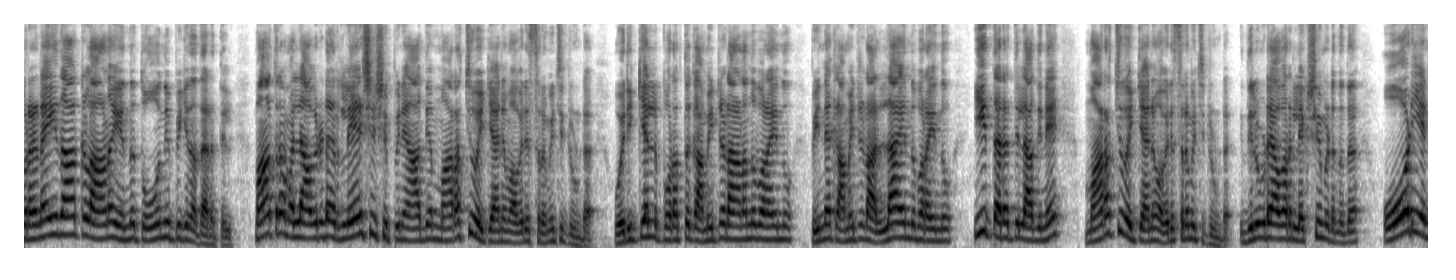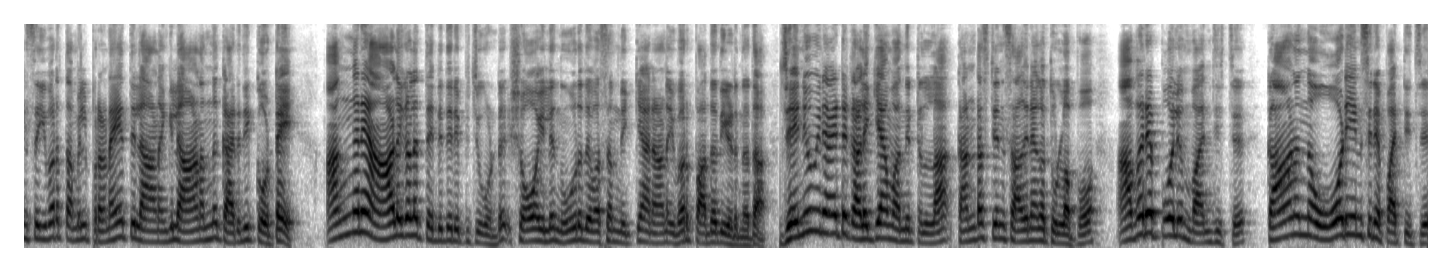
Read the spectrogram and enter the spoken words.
പ്രണയിതാക്കളാണ് എന്ന് തോന്നിപ്പിക്കുന്ന തരത്തിൽ. മാത്രമല്ല അവരുടെ റിലേഷൻഷിപ്പിനെ ആദ്യം മറച്ചു വയ്ക്കാനും അവർ ശ്രമിച്ചിട്ടുണ്ട്. ഒരിക്കൽ പുറത്ത് കമ്മിറ്റഡ് ആണെന്ന് പറയുന്നു പിന്നെ കമ്മിറ്റഡ് അല്ല എന്ന് പറയുന്നു. ഈ തരത്തിൽ അതിനെ മറച്ചു വയ്ക്കാനും അവർ ശ്രമിച്ചിട്ടുണ്ട്. ഇതിലൂടെ അവർ ലക്ഷ്യമിടുന്നത് ഓഡിയൻസ് ഇവർ തമ്മിൽ പ്രണയത്തിലാണെങ്കിൽ ആണെന്ന് കരുതിക്കോട്ടെ. അങ്ങനെ ആളുകളെ തെറ്റിദ്ധരിപ്പിച്ചുകൊണ്ട് ഷോയിൽ നൂറ് ദിവസം നിൽക്കാനാണ് ഇവർ പദ്ധതി ഇടുന്നത് ജെന്യുവിനായിട്ട് കളിക്കാൻ വന്നിട്ടുള്ള കണ്ടസ്റ്റൻസ് അതിനകത്തുള്ളപ്പോൾ അവരെ പോലും വഞ്ചിച്ച് കാണുന്ന ഓഡിയൻസിനെ പറ്റിച്ച്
